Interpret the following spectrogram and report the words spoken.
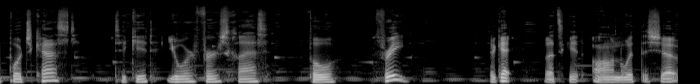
Podcast to get your first class for free. Okay, let's get on with the show.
